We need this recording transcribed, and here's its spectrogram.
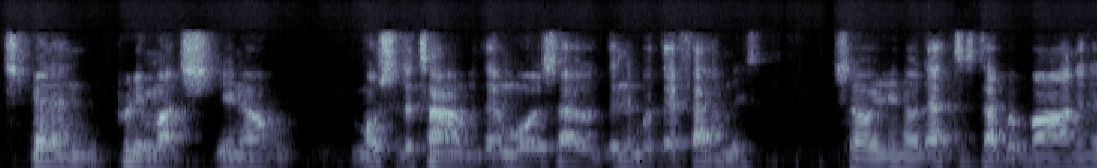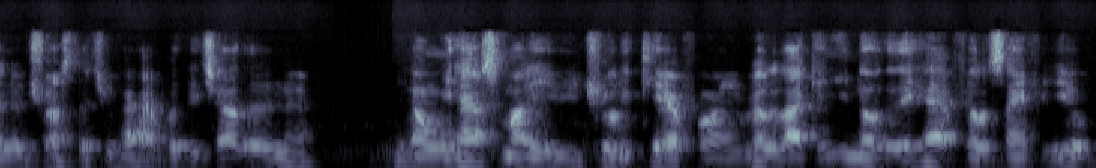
spending pretty much, you know, most of the time with them more so than with their families. So, you know, that's the type of bonding and the trust that you have with each other. And, uh, you know, when you have somebody you truly care for and you really like, and you know that they have feel the same for you,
